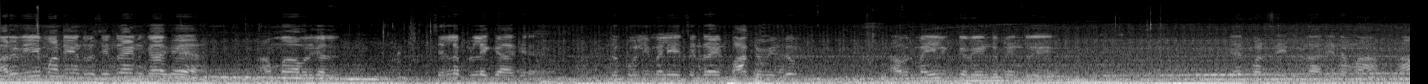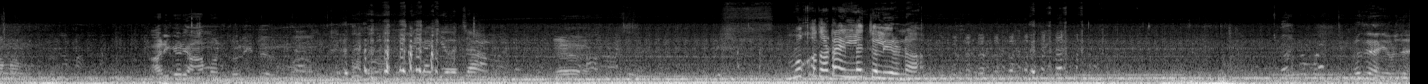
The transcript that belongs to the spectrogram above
வரவே மாட்டேன் சென்றாயனுக்காக அம்மா அவர்கள் செல்ல பிள்ளைக்காக இந்த கொல்லிமலையை சென்றாயன் பார்க்க வேண்டும் அவர் மயிலுக்க வேண்டும் என்று ஏற்பாடு செய்துள்ளார். என்னம்மா? ஆமாம். அடிக்கடி ஆமான்னு சொல்லிட்டு இருக்குமா மூக்க தொட்டா இல்லைன்னு சொல்லிடணும் எவ்வளோ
